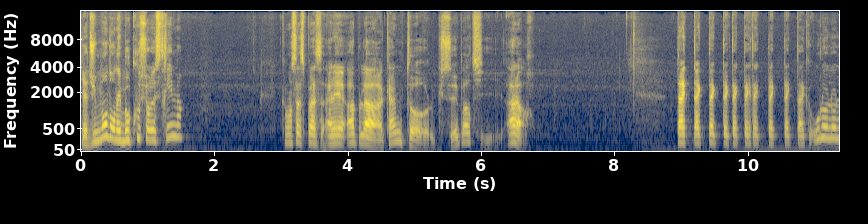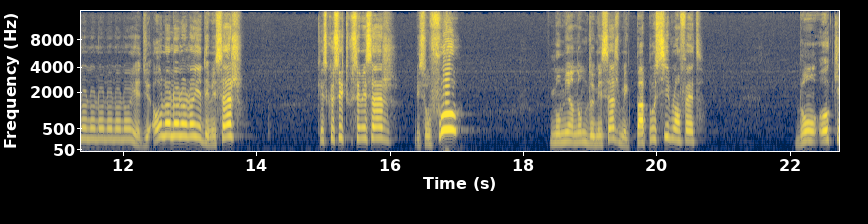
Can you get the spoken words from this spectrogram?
Il y a du monde, on est beaucoup sur le stream? Comment ça se passe? Allez, hop là, calm talk, c'est parti. Alors. Tac, tac, tac, tac, tac, tac, tac, tac, tac, tac. Ouh là là là là là là il y a du... Oh là là là là, il y a des messages? Qu'est-ce que c'est tous ces messages? Ils sont fous Ils m'ont mis un nombre de messages, mais pas possible en fait. Bon, ok,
